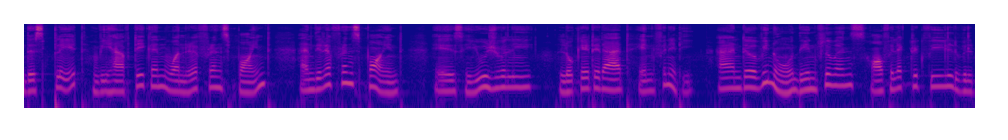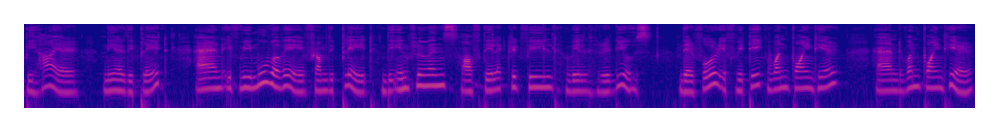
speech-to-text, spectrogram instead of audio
this plate we have taken one reference point and the reference point is usually located at infinity. And uh, we know the influence of electric field will be higher near the plate. And if we move away from the plate the influence of the electric field will reduce Therefore, if we take one point here and one point here,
